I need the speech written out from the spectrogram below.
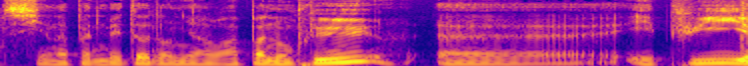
S'il n'y en a pas de méthode, on n'y arrivera pas non plus. et puis,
